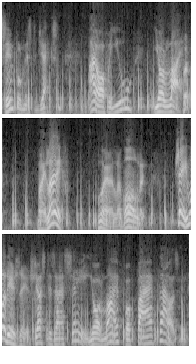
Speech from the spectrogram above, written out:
simple, Mr. Jackson. I offer you your life. What? My life? Well, of all the... Say, what is this? Just as I say, your life for 5000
